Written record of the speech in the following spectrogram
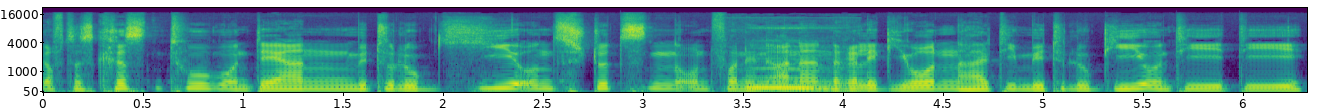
auf das Christentum und deren Mythologie uns stützen und von den mm. anderen Religionen halt die Mythologie und die, die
